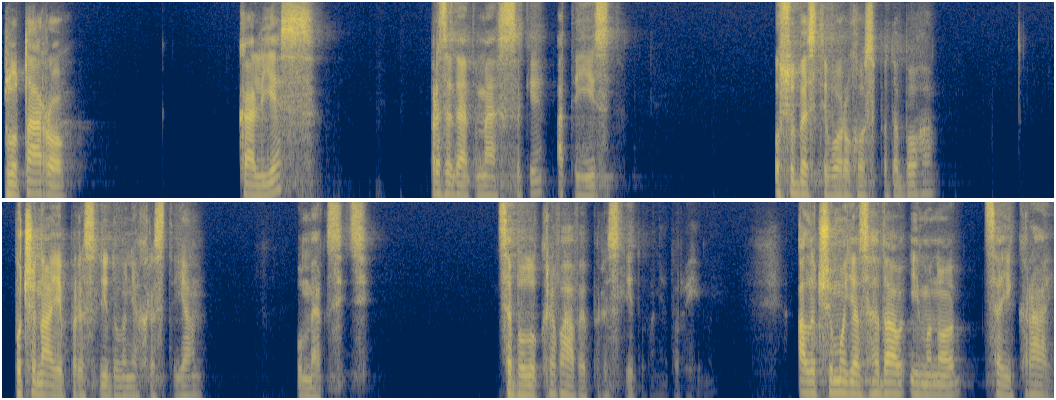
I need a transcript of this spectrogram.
Плутаро Кальєс, президент Мексики, атеїст, особистий ворог Господа Бога, починає переслідування християн у Мексиці. Це було криваве переслідування. Але чому я згадав іменно цей край?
